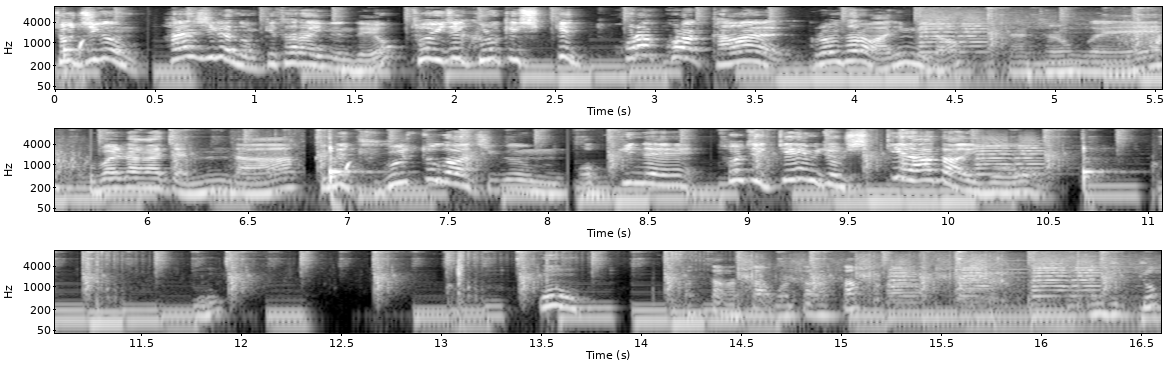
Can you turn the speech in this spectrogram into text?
저 지금 1시간 넘게 살아있는데요? 저 이제 그렇게 쉽게 호락호락 당할 그런 사람 아닙니다. 난 저런 거에 고발당하지 않는다. 근데 죽을 수가 지금 없긴 해. 솔직히 게임이 좀 쉽긴 하다 이거. 응? 오 왔다 갔다? 왔다 갔다? 안 죽죠?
